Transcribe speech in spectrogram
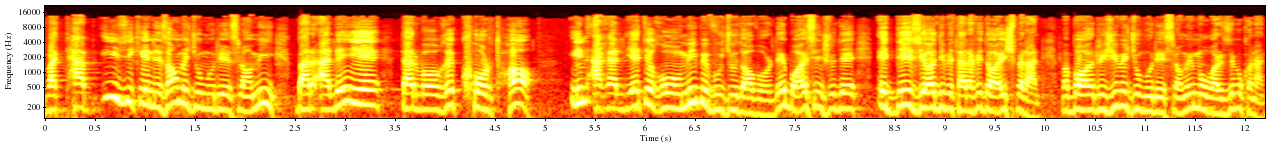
و تبعیضی که نظام جمهوری اسلامی بر علیه در واقع کردها این اقلیت قومی به وجود آورده باعث این شده عده زیادی به طرف داعش برن و با رژیم جمهوری اسلامی مبارزه بکنن.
